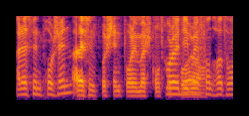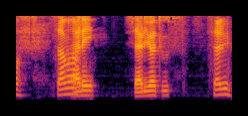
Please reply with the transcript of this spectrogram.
à la semaine prochaine. À la semaine prochaine pour les matchs contre Pour le débrief contre 3. Ça marche. Allez, salut à tous. Salut.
